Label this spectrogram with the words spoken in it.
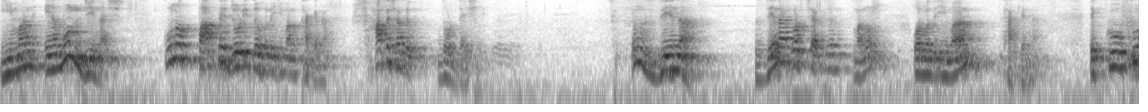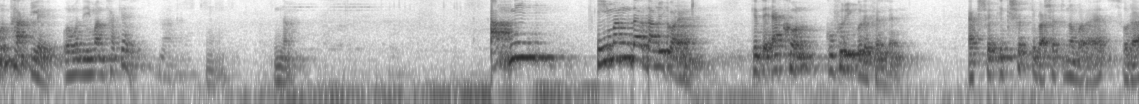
ইমান এমন জিনিস কোনো পাপে জড়িত হলে ইমান থাকে না সাথে সাথে দৌড় দেয় সে। এবং জেনা জেনা করছে একজন মানুষ ওর মধ্যে ইমান থাকে না। তো কুফুর থাকলে ওর মধ্যে ইমান থাকে? না। আপনি ইমানদার দাবি করেন কিন্তু এখন কুফুরি করে ফেললেন। একশো একষট্টি, বাষট্টি নম্বর আয়াত, সোরা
